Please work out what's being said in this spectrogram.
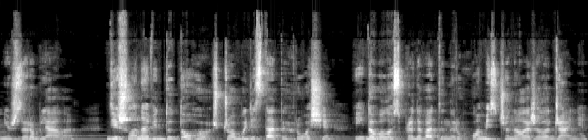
ніж заробляла. Дійшло навіть до того, що аби дістати гроші, їй довелось продавати нерухомість, що належала Джанні,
